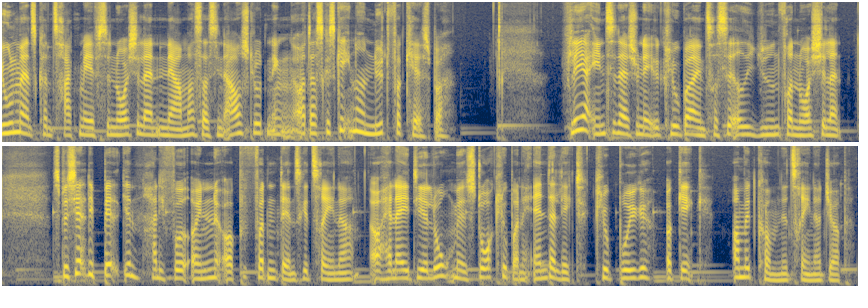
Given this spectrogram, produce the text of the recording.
Julemands kontrakt med FC Nordsjælland nærmer sig sin afslutning, og der skal ske noget nyt for Kasper. Flere internationale klubber er interesseret i jyden fra Nordsjælland. Specielt i Belgien har de fået øjnene op for den danske træner, og han er i dialog med storklubberne Anderlecht, Klub Brygge og Genk om et kommende trænerjob.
